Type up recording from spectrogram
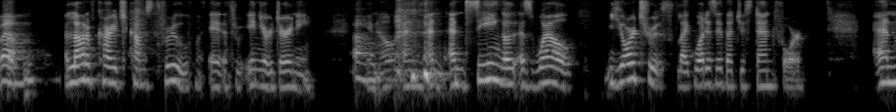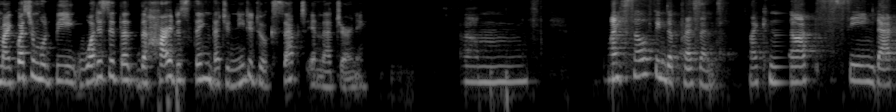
Um, a lot of courage comes through, uh, through in your journey, you know, and and and seeing as well your truth like what is it that you stand for? And my question would be what is it that the hardest thing that you needed to accept in that journey? Um, myself in the present like not seeing that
